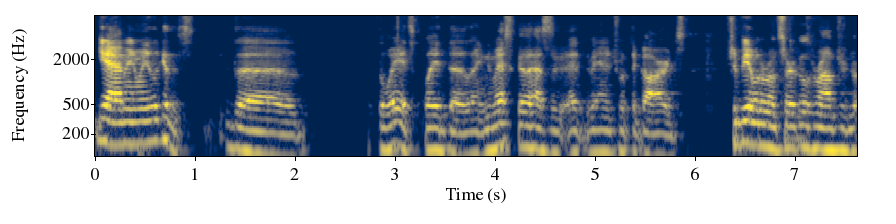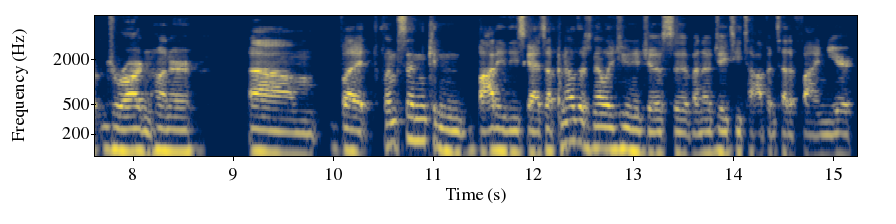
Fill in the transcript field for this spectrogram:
yeah, I mean, when you look at this, the the way it's played, though, like New Mexico has the advantage with the guards. Should be able to run circles around Girard and Hunter. Um, but Clemson can body these guys up. I know there's Nelly Jr. Joseph. I know JT Toppins had a fine year.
